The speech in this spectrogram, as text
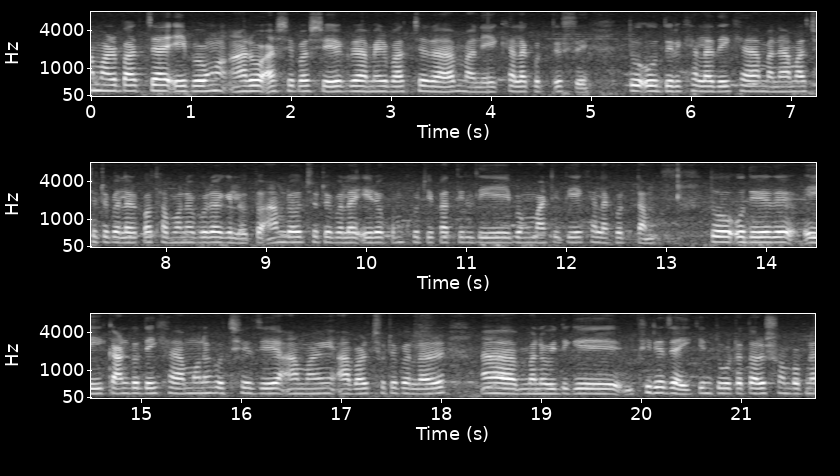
আমার বাচ্চা এবং আরও আশেপাশের গ্রামের বাচ্চারা মানে খেলা করতেছে। তো ওদের খেলা দেখা মানে আমার ছোটোবেলার কথা মনে পড়ে গেল। তো আমরাও ছোটোবেলায় এরকম খুঁটি পাতিল দিয়ে এবং মাটি দিয়ে খেলা করতাম। তো ওদের এই কাণ্ড দেখা মনে হচ্ছে যে আমি আবার ছোটোবেলার মানে ওইদিকে ফিরে যাই। কিন্তু ওটা তো আর সম্ভব না,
